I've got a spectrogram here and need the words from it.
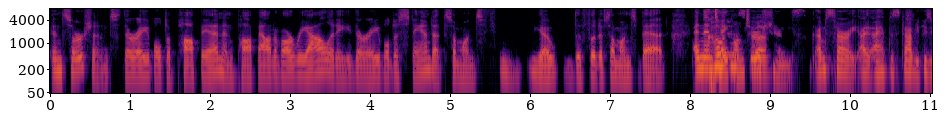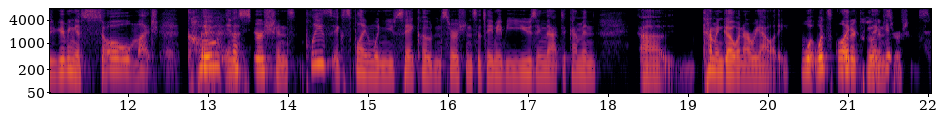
insertions they're able to pop in and pop out of our reality they're able to stand at someone's you know the foot of someone's bed and then code take them to a insertions. I'm sorry, I, I have to stop you because you're giving us so much code insertions. Please explain when you say code insertions that they may be using that to come in, uh, come and go in our reality. What, what's what are code again, insertions?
